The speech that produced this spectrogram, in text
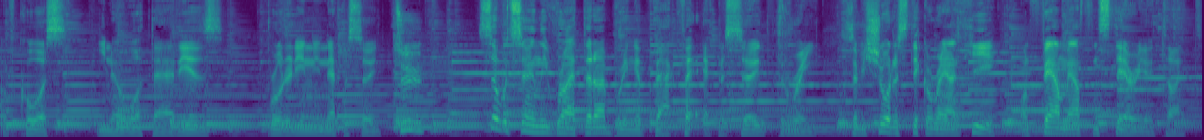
Of course, you know what that is. Brought it in in episode 2. So it's only right that I bring it back for episode 3. So be sure to stick around here on Foul Mouth and Stereotyped.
